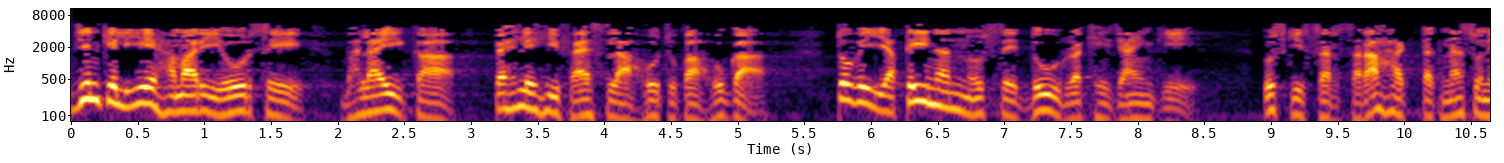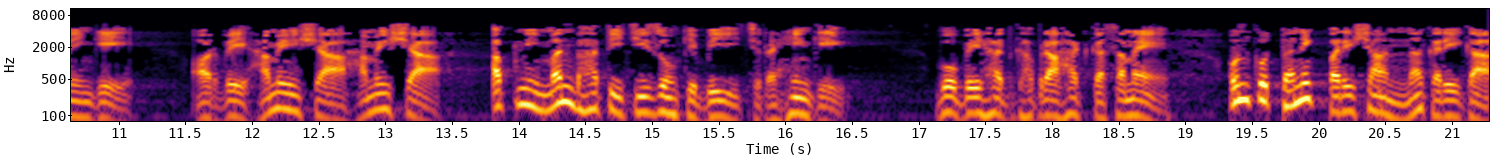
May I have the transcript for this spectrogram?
जिनके लिए हमारी ओर से भलाई का पहले ही फैसला हो चुका होगा तो वे यकीनन उससे दूर रखे जाएँगे। उसकी सरसराहट तक न सुनेंगे और वे हमेशा हमेशा अपनी मन भाती चीज़ों के बीच रहेंगे। वो बेहद घबराहट का समय उनको तनिक परेशान न करेगा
